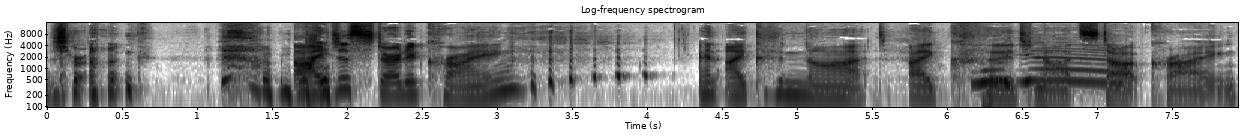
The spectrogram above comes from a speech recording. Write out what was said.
drunk. I just started crying. and I could not, I could yeah. not stop crying.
